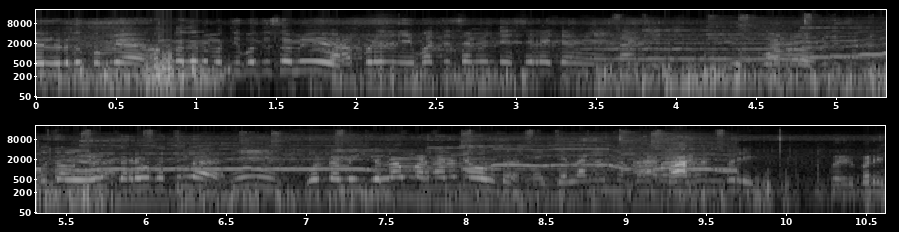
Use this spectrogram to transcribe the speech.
ಹಿಡಿದು ಕುಮ್ಮೆ? ಹಂಗದನ ಮತ್ತೆ ಇವತ್ತು ಸ್ವಾಮಿ? ಇಬ್ಬತ್ತು ಸ್ವಾಮಿ ಅಂತ ಹೆಸರೈತೆ ಐತೆ ಹಂಗಾಗಿ. ಒಟ್ಟು ಹೇಳಿ ಒಟ್ಟು ನಮಗೆ ಗೆಲ್ಲ ಮಾಡ್ತಾನೆ ಬರ್ರಿ ಬರ್ರಿ ಬರ್ರಿ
